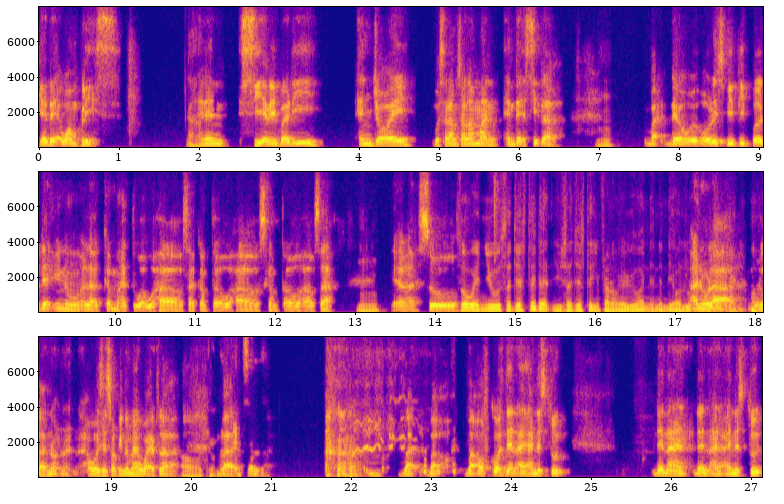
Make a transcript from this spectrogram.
gather at one place? Uh-huh. and then see everybody enjoy bersalam-salaman and that's it lah. Mhm. But there will always be people that you know, lah, come ah, to our house, ah, come to our house, come to our house ah. Mhm. Yeah, so, So when you suggested that, you suggested in front of everyone, and then they all look. I know at you lah, no lah, not, not- I was just talking to my wife lah. Oh, okay. But lah. but but but of course, then I understood. Then I then I understood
